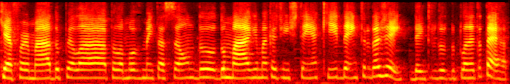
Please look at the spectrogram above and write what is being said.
Que é formado pela, pela movimentação do, do magma que a gente tem aqui dentro da gente, dentro do, do planeta Terra.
